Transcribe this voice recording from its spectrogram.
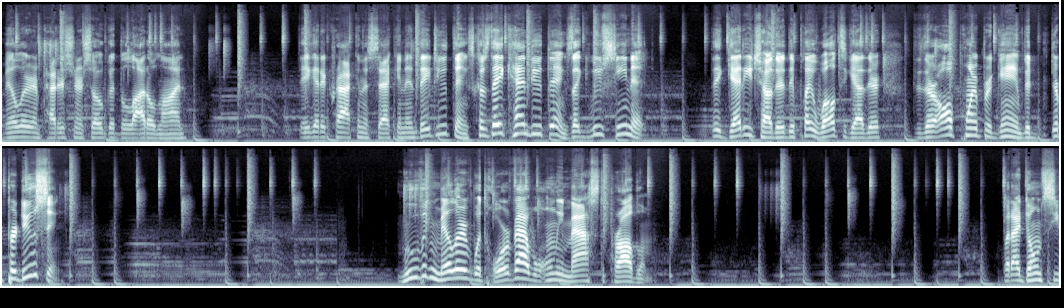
Miller, and Pettersson are so good, the lotto line, they get a crack in the second and they do things because they can do things. Like we've seen it. They get each other, they play well together. They're all point per game. They're, they're producing. Moving Miller with Horvat will only mask the problem. But I don't see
